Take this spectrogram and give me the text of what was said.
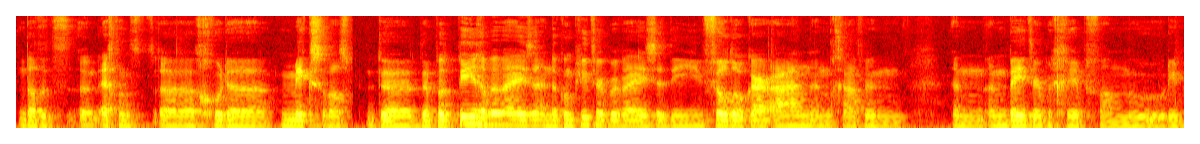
dat het echt een uh, goede mix was. De, de papieren bewijzen en de computerbewijzen die vulden elkaar aan en gaven hun een, een beter begrip van hoe, hoe die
